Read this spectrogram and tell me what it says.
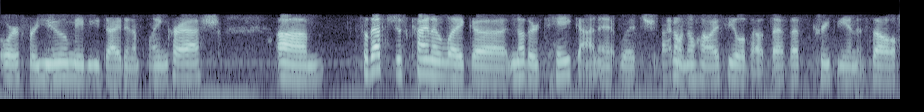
or for you, maybe you died in a plane crash. Um, so that's just kind of like a, another take on it, which I don't know how I feel about that. That's creepy in itself.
